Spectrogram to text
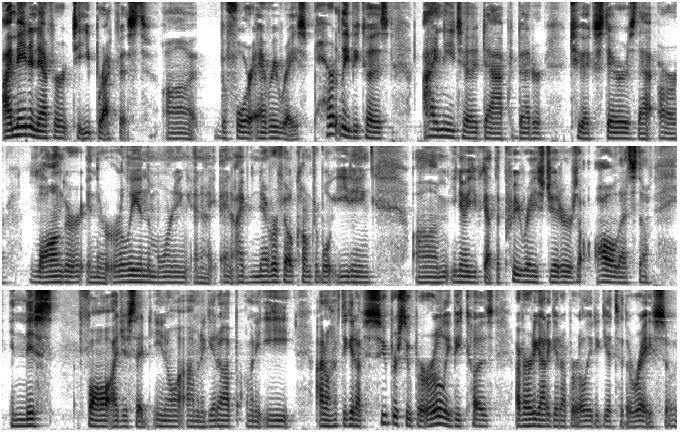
I made an effort to eat breakfast uh, before every race, partly because I need to adapt better to Xterras that are longer and they're early in the morning, and I and I've never felt comfortable eating. Um, you know, you've got the pre-race jitters, all that stuff. In this fall, I just said, you know, I'm gonna get up, I'm gonna eat. I don't have to get up super super early because I've already got to get up early to get to the race. So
